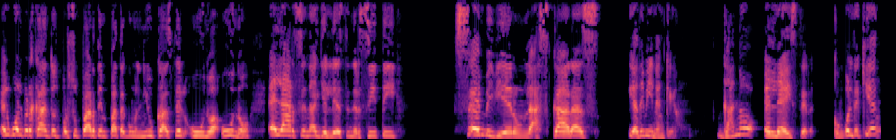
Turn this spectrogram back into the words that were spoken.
El Wolverhampton por su parte empata con el Newcastle 1 a 1. El Arsenal y el Leicester City se envidieron las caras y adivinen qué. Ganó el Leicester. ¿Con gol de quién?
